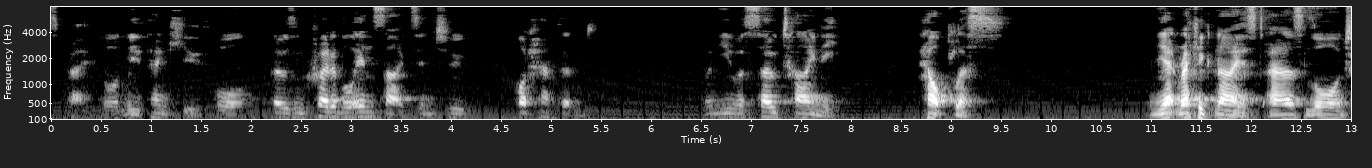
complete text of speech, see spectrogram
Let's pray. Lord, we thank you for those incredible insights into what happened when you were so tiny, helpless, and yet recognized as Lord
